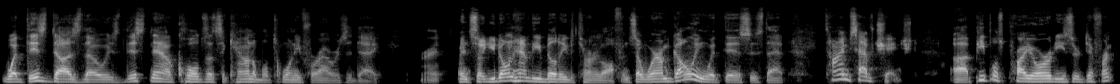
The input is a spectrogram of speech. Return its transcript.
what this does though is this now holds us accountable 24 hours a day. Right. And so you don't have the ability to turn it off. And so where I'm going with this is that times have changed. Uh, people's priorities are different.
